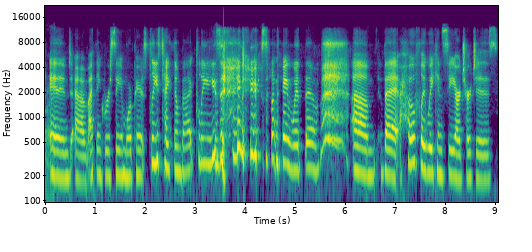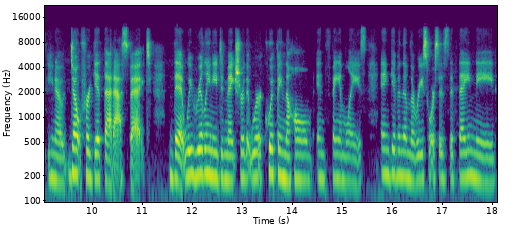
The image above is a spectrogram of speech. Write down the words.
Right. And um, I think we're seeing more parents, please take them back, please do something with them. Um, but hopefully we can see our churches, you know, don't forget that aspect that we really need to make sure that we're equipping the home and families and giving them the resources that they need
